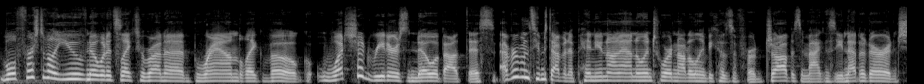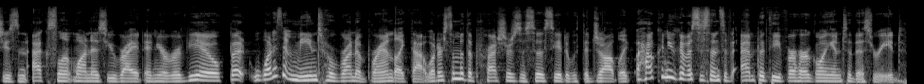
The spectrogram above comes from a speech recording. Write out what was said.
Well, first of all, you know what it's like to run a brand like Vogue. What should readers know about this? Everyone seems to have an opinion on Anna Wintour, not only because of her job as a magazine editor, and she's an excellent one, as you write in your review, but what does it mean to run a brand like that? What are some of the pressures associated with the job? Like, how can you give us a sense of empathy for her going into this read?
